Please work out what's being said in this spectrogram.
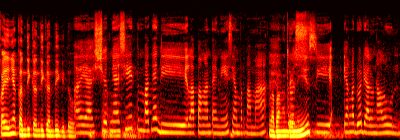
kayaknya ganti-ganti-ganti gitu. Oh ya, shootnya sih tempatnya di lapangan tenis yang pertama. Lapangan Terus tenis. di yang kedua di alun-alun.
